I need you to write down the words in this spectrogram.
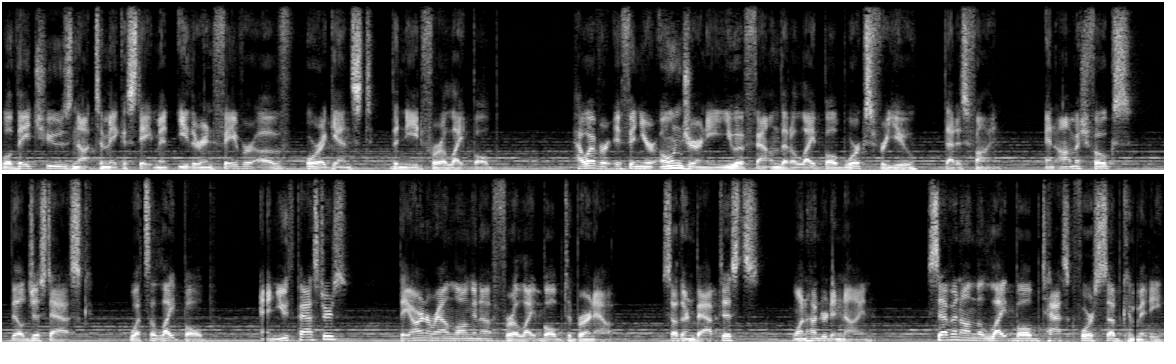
Well, they choose not to make a statement either in favor of or against the need for a light bulb. However, if in your own journey you have found that a light bulb works for you, that is fine. And Amish folks, they'll just ask, What's a light bulb? And youth pastors? They aren't around long enough for a light bulb to burn out. Southern Baptists, 109. Seven on the Light Bulb Task Force Subcommittee,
